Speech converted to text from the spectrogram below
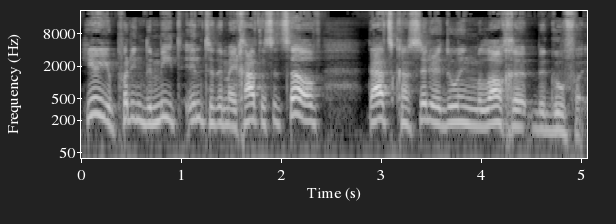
Here, you're putting the meat into the mechatas itself. That's considered doing malacha begufay.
